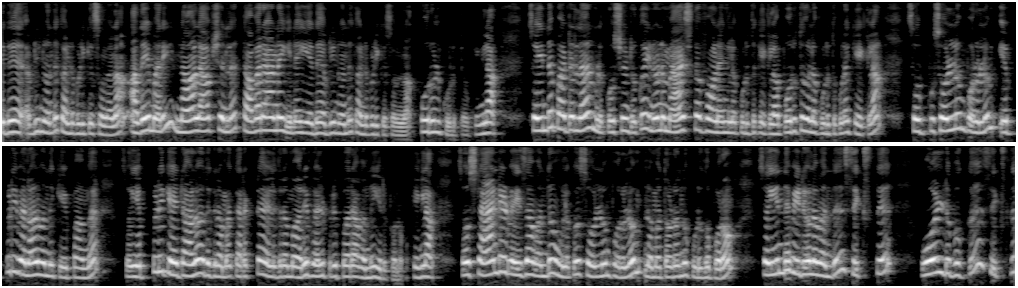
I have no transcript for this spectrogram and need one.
எது அப்படின்னு வந்து கண்டுபிடிக்க சொல்லலாம். அதே மாதிரி நாலு ஆப்ஷனில் தவறான இணை எது அப்படின்னு வந்து கண்டுபிடிக்க சொல்லலாம். பொருள் கொடுத்து ஓகேங்களா ஸோ இந்த பாட்டில் நம்மளுக்கு கொஸ்டின் இருக்கும். இன்னொன்று மேட்ச் த ஃபாலோயிங்கில் கொடுத்து கேட்கலாம். பொருத்துகளை கொடுத்து கூட கேட்கலாம். ஸோ சொல்லும் பொருளும் எப்படி வேணாலும் வந்து கேட்பாங்க. ஸோ எப்படி கேட்டாலும் அதுக்கு நம்ம கரெக்டாக எழுதுகிற மாதிரி வெல் ப்ரிப்பேராக வந்து இருக்கணும் ஓகேங்களா ஸோ ஸ்டாண்டர்ட் வைஸாக வந்து உங்களுக்கு சொல்லும் பொருளும் நம்ம தொடர்ந்து கொடுக்க போகிறோம் ஸோ இந்த வீடியோவில் வந்து sixth old book sixth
